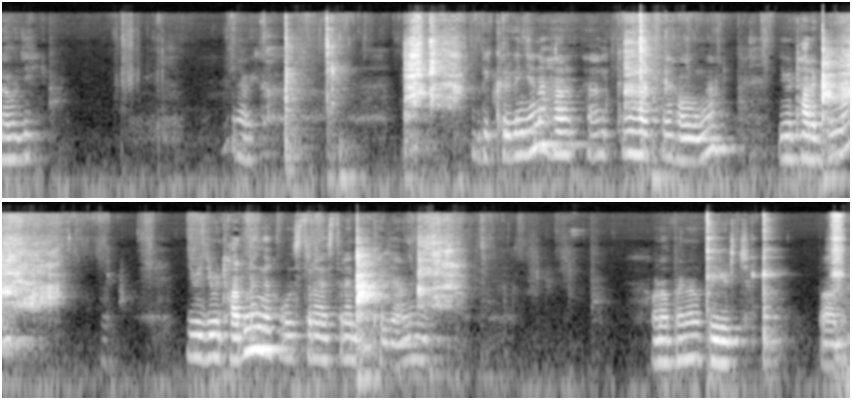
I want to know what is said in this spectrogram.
ਲਓ ਜੀ। ਆ ਵੇਖੋ। ਬਿਖਰ ਗਈਆਂ ਨਾ, ਹਲ- ਹਲਕੀਆਂ ਹਲਕੀਆਂ ਹੋ ਗਈਆਂ। ਜਿਵੇਂ ਠਰ ਗਈਆਂ। ਜਿਵੇਂ ਜਿਵੇਂ ਠਰਨਗੀਆਂ, ਉਸ ਤਰ੍ਹਾਂ ਇਸ ਤਰ੍ਹਾਂ ਬਿਖਰ ਜਾਣਗੇ ਹੁਣ ਆਪਾਂ ਇਹਨਾਂ ਨੂੰ ਪਲੇਟ 'ਚ ਪਾ ਦਿਓ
